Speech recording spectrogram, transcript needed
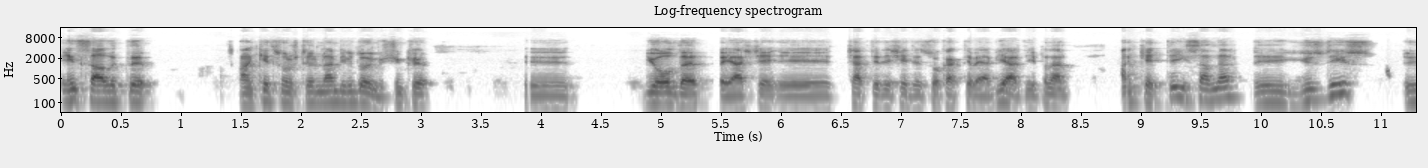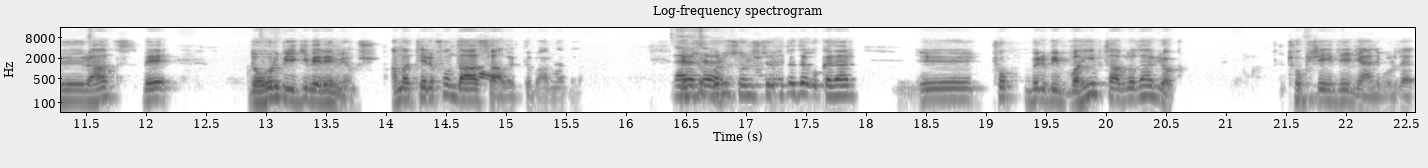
en sağlıklı anket sonuçlarından biri de oymuş. Çünkü e, yolda veya işte e, caddede şeyde sokakta veya bir yerde yapılan ankette insanlar e, yüzde yüz e, rahat ve doğru bilgi veremiyormuş. Ama telefon daha sağlıklı bu anlamda. Evet, Metropolis evet. sonuçlarında da o kadar e, çok böyle bir vahim tablolar yok. Çok şey değil yani burada.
